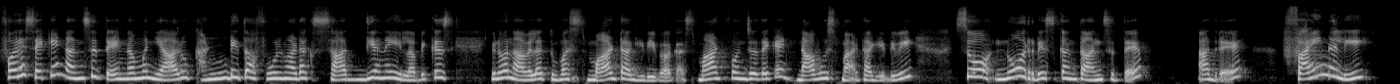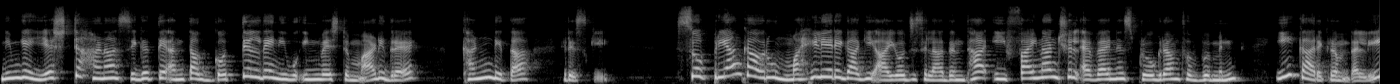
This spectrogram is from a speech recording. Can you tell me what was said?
ಫಾರ್ ಎ ಸೆಕೆಂಡ್ ಅನಿಸುತ್ತೆ ನಮ್ಮನ್ನು ಯಾರು ಖಂಡಿತ ಫೂಲ್ ಮಾಡೋಕ್ಕೆ ಸಾಧ್ಯನೇ ಇಲ್ಲ. ಬಿಕಾಸ್ ಯುನೋ ನಾವೆಲ್ಲ ತುಂಬ ಸ್ಮಾರ್ಟ್ ಆಗಿದ್ದೀವಿ ಇವಾಗ. ಸ್ಮಾರ್ಟ್ ಫೋನ್ ಜೊತೆಗೆ ನಾವು ಸ್ಮಾರ್ಟ್ ಆಗಿದ್ದೀವಿ. ಸೊ ನೋ ರಿಸ್ಕ್ ಅಂತ ಅನಿಸುತ್ತೆ. ಆದರೆ ಫೈನಲಿ ನಿಮಗೆ ಎಷ್ಟು ಹಣ ಸಿಗುತ್ತೆ ಅಂತ ಗೊತ್ತಿಲ್ಲದೆ ನೀವು ಇನ್ವೆಸ್ಟ್ ಮಾಡಿದರೆ ಖಂಡಿತ ರಿಸ್ಕಿ ಸೊ ಪ್ರಿಯಾಂಕಾ ಅವರು ಮಹಿಳೆಯರಿಗಾಗಿ ಆಯೋಜಿಸಲಾದಂಥ ಈ financial awareness program for women ಈ ಕಾರ್ಯಕ್ರಮದಲ್ಲಿ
